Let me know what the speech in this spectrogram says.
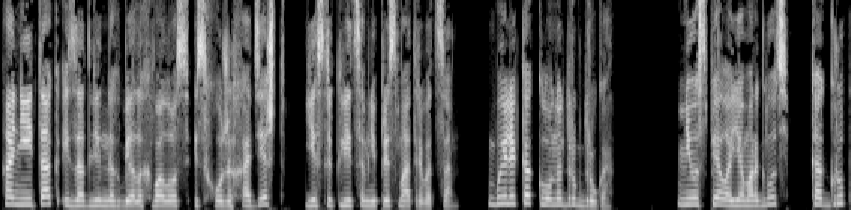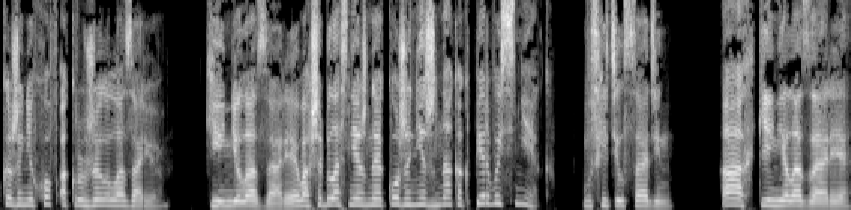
Они и так из-за длинных белых волос и схожих одежд, если к лицам не присматриваться, были как клоны друг друга. Не успела я моргнуть, как группка женихов окружила Лазарию. «Кинья Лазария, ваша белоснежная кожа нежна, как первый снег», — восхитился один. «Ах, Кинья Лазария,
